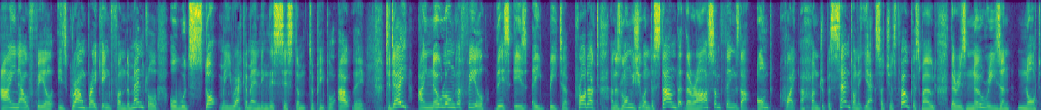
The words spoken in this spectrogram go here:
I now feel is groundbreaking, fundamental, or would stop me recommending this system to people out there. Today, I no longer feel this is a beta product, and as long as you understand that there are some things that aren't quite 100% on it yet, such as focus mode, there is no reason not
